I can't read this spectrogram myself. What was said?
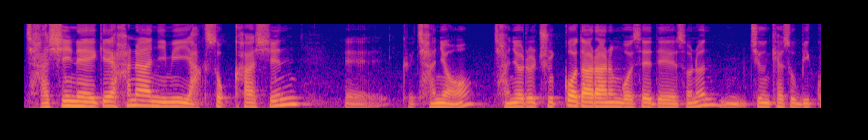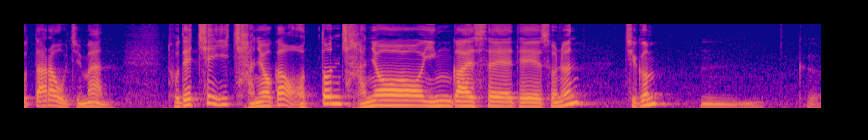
자신에게 하나님이 약속하신 에, 그 자녀, 자녀를 줄 거다라는 것에 대해서는 음, 지금 계속 믿고 따라오지만 도대체 이 자녀가 어떤 자녀인가에 대해서는 지금 음, 그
